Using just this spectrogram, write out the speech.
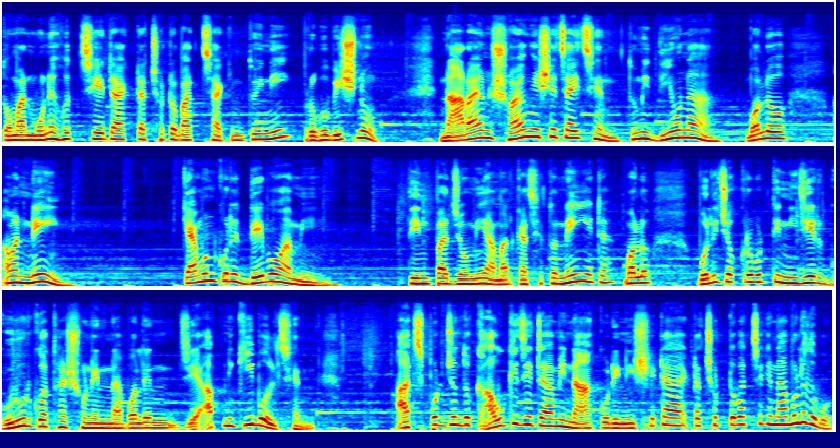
তোমার মনে হচ্ছে এটা একটা ছোট বাচ্চা, কিন্তু ইনি প্রভু বিষ্ণু। নারায়ণ স্বয়ং এসে চাইছেন, তুমি দিও না। বলো, আমার নেই। কেমন করে দেব আমি? তিন পা জমি আমার কাছে তো নেই এটা। বলো, বলি চক্রবর্তী নিজের গুরুর কথা শোনেন না, বলেন যে আপনি কি বলছেন? আজ পর্যন্ত কাউকে যেটা আমি না করিনি, সেটা একটা ছোট্ট বাচ্চাকে না বলে দেবো?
